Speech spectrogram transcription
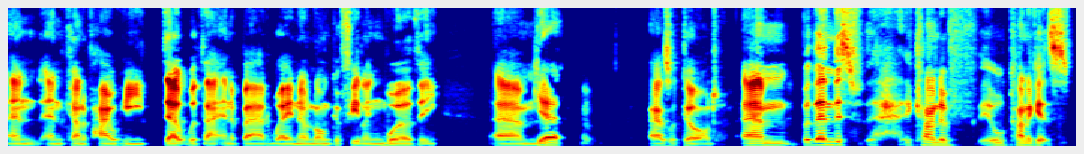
and and kind of how he dealt with that in a bad way, no longer feeling worthy um Yeah, as a god. Um but then this it kind of it all kind of gets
